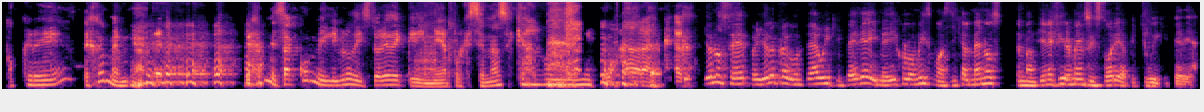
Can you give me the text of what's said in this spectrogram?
¿tú crees? Déjame, ver, déjame saco mi libro de historia de Crimea porque se me hace que algo no me cuadra. Yo no sé, pero yo le pregunté a Wikipedia y me dijo lo mismo, así que al menos se mantiene firme en su historia, pinche Wikipedia.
